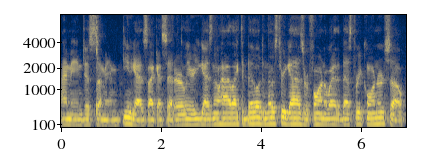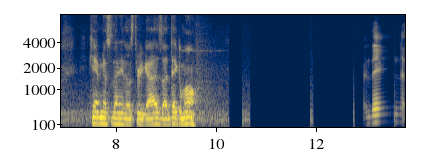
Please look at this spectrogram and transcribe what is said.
I mean, just, I mean, you guys, like I said earlier, you guys know how I like to build, and those three guys are far and away the best three corners, so can't miss with any of those three guys. I'd take them all. And then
